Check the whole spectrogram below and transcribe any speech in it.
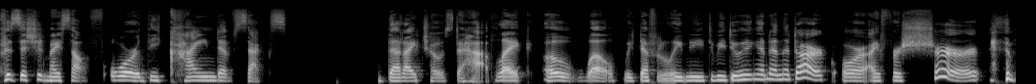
positioned myself or the kind of sex that I chose to have. Like, oh, well, we definitely need to be doing it in the dark, or I for sure am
